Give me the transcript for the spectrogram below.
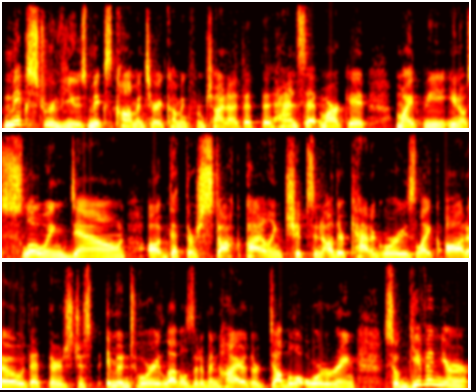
mixed reviews, mixed commentary coming from China that the handset market might be, you know, slowing down, uh, that they're stockpiling chips in other categories like auto, that there's just inventory levels that have been higher, they're double ordering. So, given your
